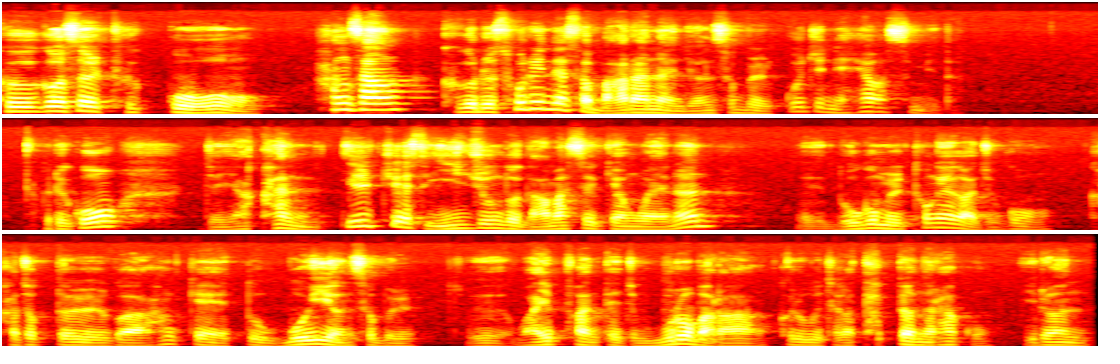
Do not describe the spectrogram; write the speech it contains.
그것을 듣고 항상 그거를 소리내서 말하는 연습을 꾸준히 해왔습니다. 그리고 이제 약 한 일주에서 2주 정도 남았을 경우에는 녹음을 통해 가지고 가족들과 함께 또 모의 연습을 와이프한테 좀 물어봐라. 그리고 제가 답변을 하고 이런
